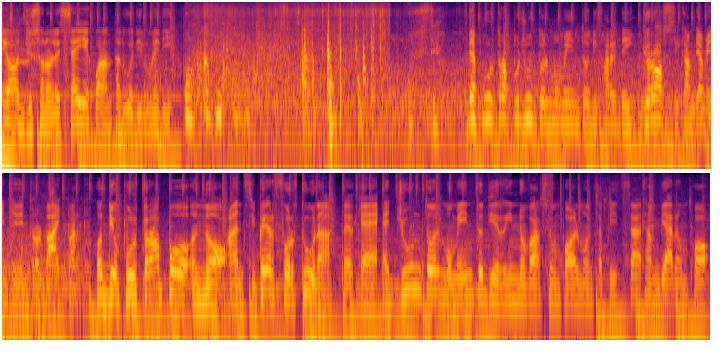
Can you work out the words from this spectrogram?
E oggi sono le 6.42 di lunedì. Porca puttana ed è purtroppo giunto il momento di fare dei grossi cambiamenti dentro il bike park. Oddio purtroppo no. Anzi per fortuna Perché è giunto il momento di rinnovarsi un po' al Monza Pizza Cambiare un po'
